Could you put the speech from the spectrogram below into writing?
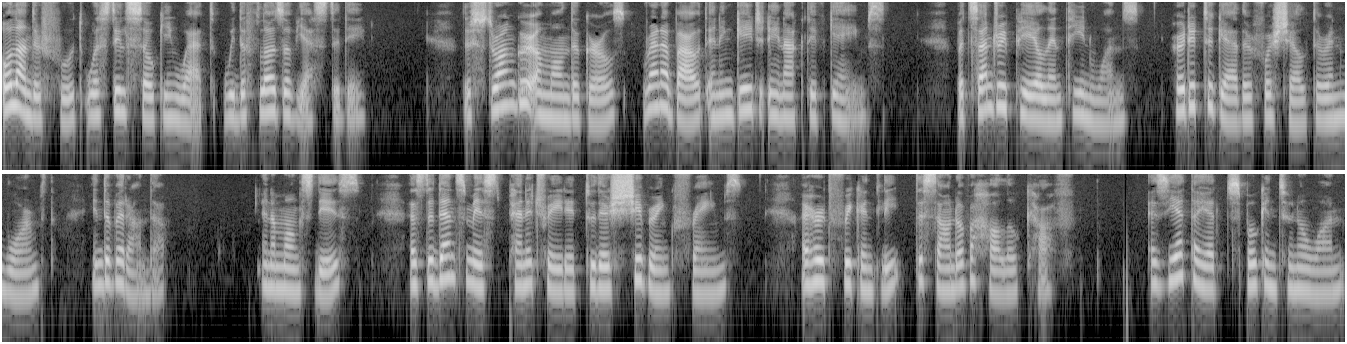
All underfoot was still soaking wet with the floods of yesterday. The stronger among the girls ran about and engaged in active games, but sundry pale and thin ones herded together for shelter and warmth in the veranda. And amongst these, as the dense mist penetrated to their shivering frames, I heard frequently the sound of a hollow cough. As yet I had spoken to no one,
